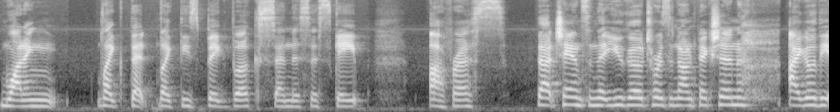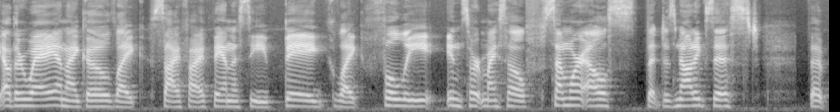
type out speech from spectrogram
wanting like that like these big books and this escape offer us that chance and that you go towards the nonfiction. I go the other way and I go like sci-fi, fantasy, big, like fully insert myself somewhere else that does not exist, that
